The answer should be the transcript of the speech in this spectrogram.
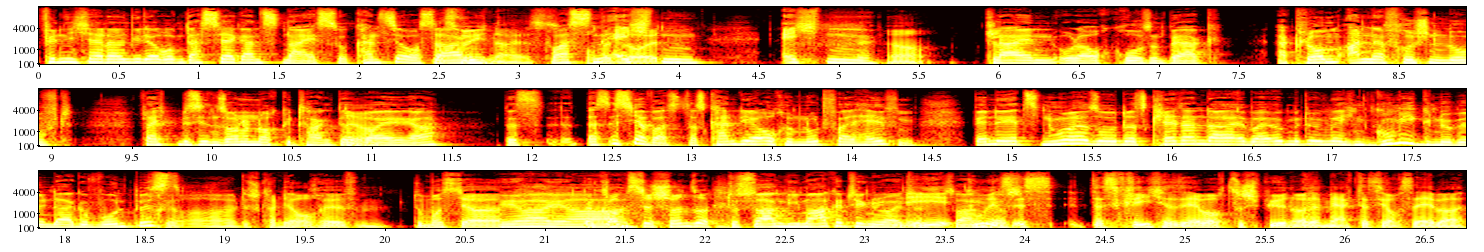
finde ich ja dann wiederum, das ist ja ganz nice. So kannst du ja auch sagen, nice. du hast Auch einen echten, echten Ja. kleinen oder auch großen Berg erklommen an der frischen Luft, vielleicht ein bisschen Sonne noch getankt dabei, ja. Das, das ist ja was. Das kann dir auch im Notfall helfen. Wenn du jetzt nur so das Klettern da bei, mit irgendwelchen Gummiknüppeln da gewohnt bist, Ja, das kann dir auch helfen. Du musst ja, Ja, ja. da kommst du schon so. das sagen die Marketingleute. Nee, sagen du, das. es ist, das kriege ich ja selber auch zu spüren oder merke das ja auch selber,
